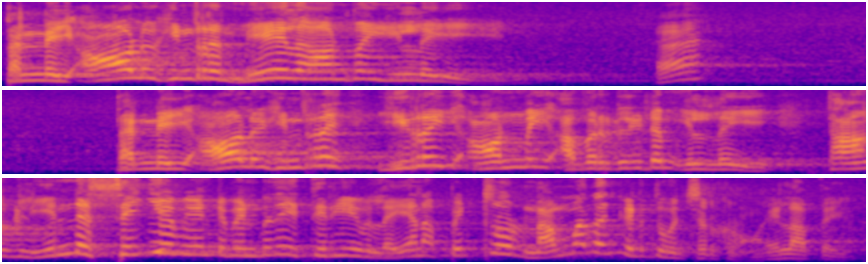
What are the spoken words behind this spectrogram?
தன்னை ஆளுகின்ற மேலாண்மை இல்லை. ஆ? தன்னை ஆளுகின்ற இறை ஆண்மை அவர்களிடம் இல்லை. தாங்கள் என்ன செய்ய வேண்டும் என்பதே தெரியவில்லை. ஏன்னா பெற்றோர் நம்ம தான் கெடுத்து வச்சிருக்கிறோம் எல்லாத்தையும்.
